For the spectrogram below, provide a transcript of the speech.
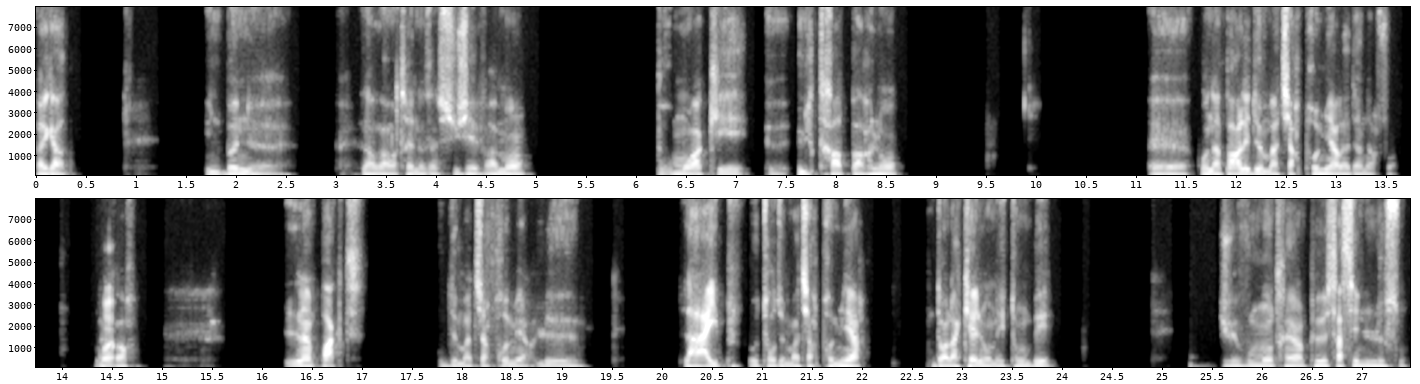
Regarde, une bonne. Euh, là, on va entrer dans un sujet vraiment, pour moi, qui est euh, ultra parlant. Euh, on a parlé de matière première la dernière fois. D'accord? L'impact de matière première, le, la hype autour de matière première dans laquelle on est tombé. Je vais vous montrer un peu. Ça, c'est une leçon.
